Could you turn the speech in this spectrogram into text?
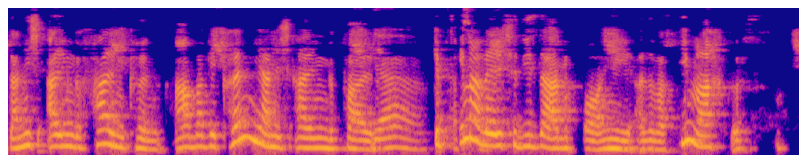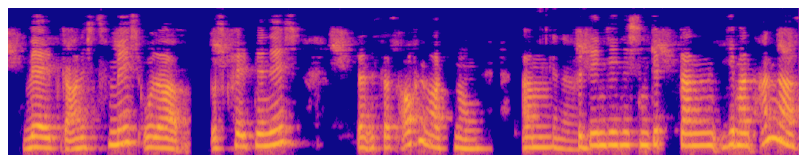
dann nicht allen gefallen können. Aber wir können ja nicht allen gefallen. Ja, Gibt immer welche, die sagen, oh nee, also was die macht, das wäre jetzt gar nichts für mich oder das gefällt mir nicht. Dann ist das auch in Ordnung. Ähm, genau. Für denjenigen gibt dann jemand anders,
